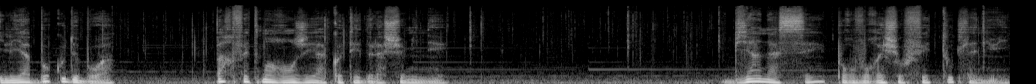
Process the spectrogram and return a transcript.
Il y a beaucoup de bois, parfaitement rangé à côté de la cheminée, bien assez pour vous réchauffer toute la nuit.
